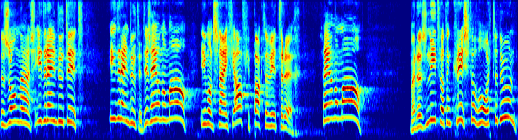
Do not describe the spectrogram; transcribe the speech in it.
de zondaars, iedereen doet dit. Iedereen doet het. Het is heel normaal. Iemand snijdt je af, je pakt hem weer terug. Dat is heel normaal. Maar dat is niet wat een christen hoort te doen.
